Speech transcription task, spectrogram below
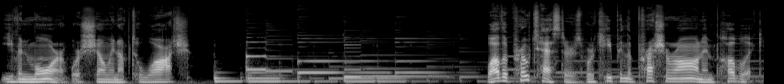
Even more were showing up to watch. While the protesters were keeping the pressure on in public,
